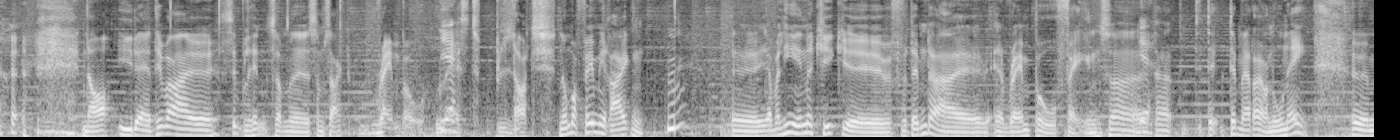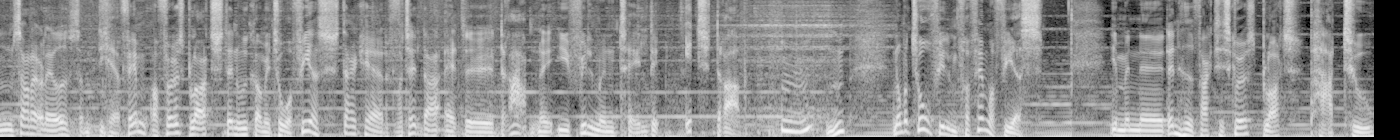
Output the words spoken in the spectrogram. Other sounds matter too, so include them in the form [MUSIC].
[LAUGHS] Nå, Ida, det var øh, simpelthen, som, øh, som sagt, Rambo. Last Blood. Nummer 5 i rækken. Mm. Øh, jeg var lige inde og kigge, øh, for dem, der er, er Rambo-fan, så Ja. der, de, dem er der jo nogen af. Øhm, så er der jo lavet som de her fem, og First Blood, den udkom i 82. Der kan jeg fortælle dig, at øh, drabene i filmen talte et drab. Mm. Mm. Nummer to film fra 85. Jamen, øh, den hed faktisk First Blood Part 2.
